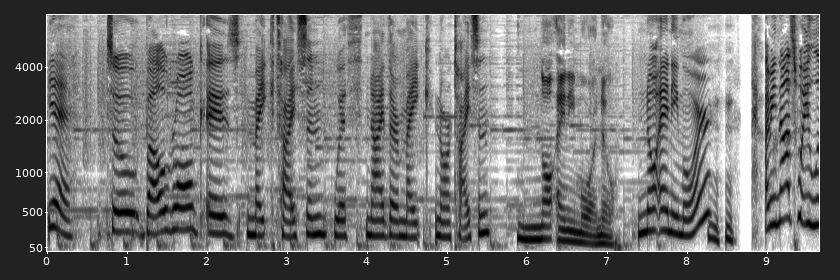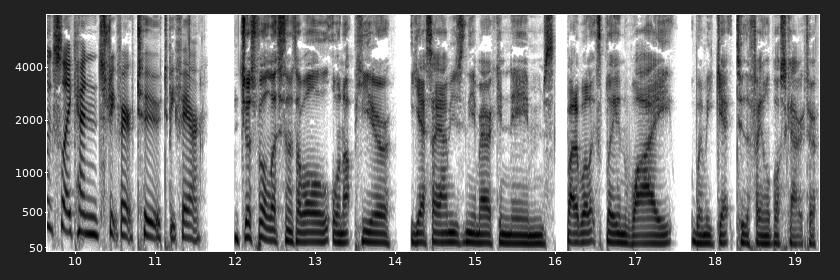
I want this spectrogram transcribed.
Yeah. So Balrog is Mike Tyson with neither Mike nor Tyson. Not anymore, no. Not anymore. I mean, that's what he looks like in Street Fighter 2, to be fair. Just for the listeners, I will own up here. Yes, I am using the American names, but I will explain why when we get to the final boss character.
